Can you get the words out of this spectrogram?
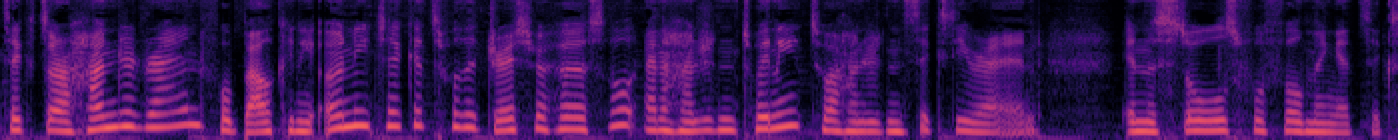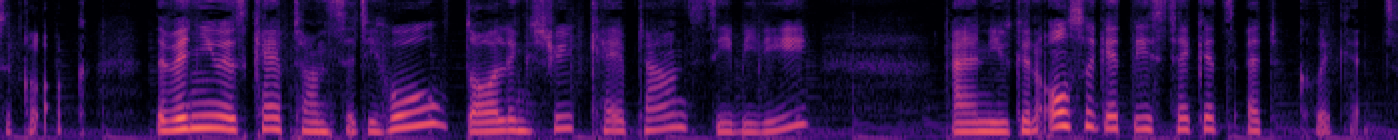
Tickets are 100 Rand for balcony only tickets for the dress rehearsal and 120 to 160 Rand in the stalls for filming at 6 o'clock. The venue is Cape Town City Hall, Darling Street, Cape Town, CBD, and you can also get these tickets at Quicket.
